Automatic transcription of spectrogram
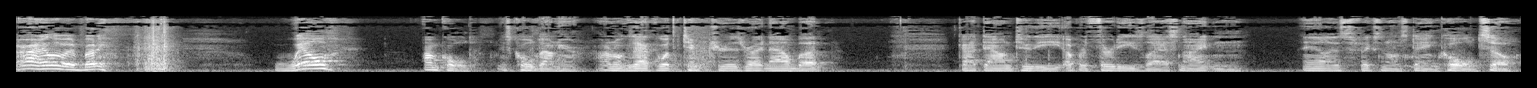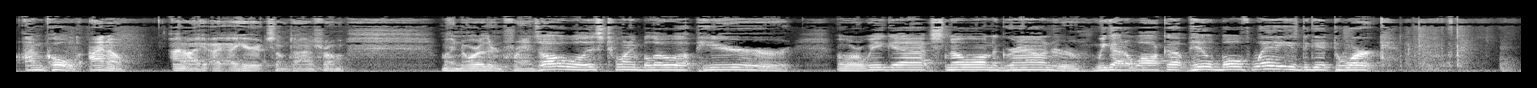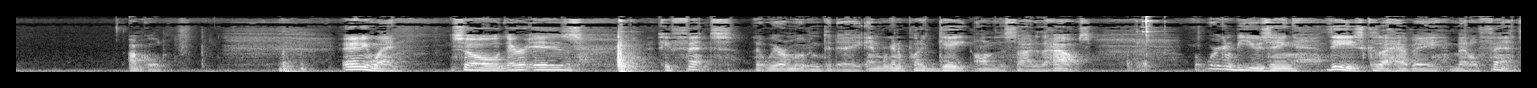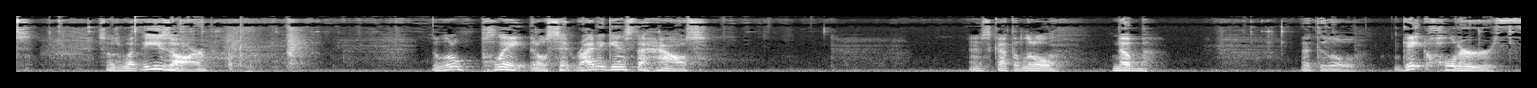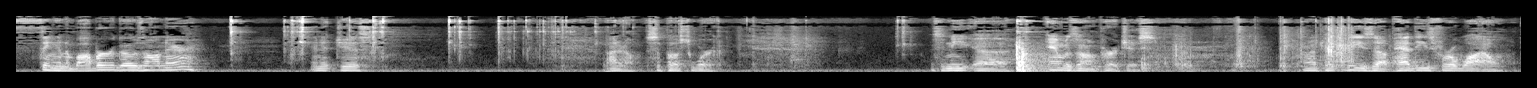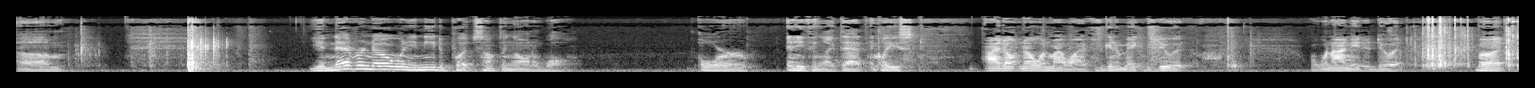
All right, hello everybody. Well, I'm cold. It's cold down here. I don't know exactly what the temperature is right now, but got down to the upper 30s last night and yeah, it's fixing on staying cold. So I'm cold. I know. I know. I, I hear it sometimes from my northern friends. Oh, well, it's 20 below up here, or, or we got snow on the ground, or we got to walk uphill both ways to get to work. I'm cold. Anyway, so there is a fence that we are moving today, and we're going to put a gate on the side of the house. But we're going to be using these because I have a metal fence. So what these are, the little plate that'll sit right against the house, and it's got the little nub that the little gate holder thing in a bobber goes on there and it just, I don't know, supposed to work. It's a neat uh, Amazon purchase. I picked these up, had these for a while. Um, you never know when you need to put something on a wall or anything like that. At least I don't know when my wife is gonna make me do it or when I need to do it. But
